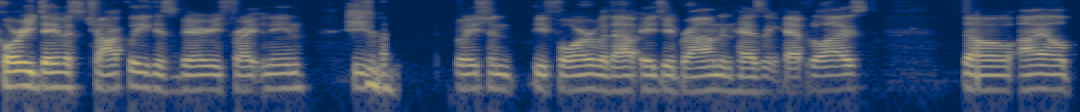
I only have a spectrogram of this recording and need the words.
Corey Davis Chalkley is very frightening. He's situation before without AJ Brown and hasn't capitalized. So I'll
